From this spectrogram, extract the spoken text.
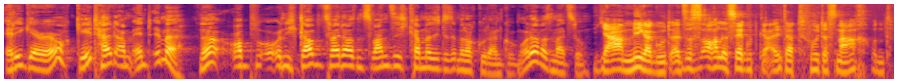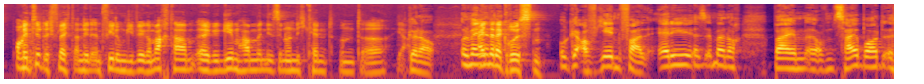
Eddie Guerrero geht halt am Ende immer. Ne? Ob, und ich glaube, 2020 kann man sich das immer noch gut angucken, oder? Was meinst du? Ja, mega gut. Also es ist auch alles sehr gut gealtert. Holt das nach und orientiert euch vielleicht an den Empfehlungen, die wir gemacht haben, äh, gegeben haben, wenn ihr sie noch nicht kennt. Und äh, ja, Genau. Und einer ihr, der größten. okay, auf jeden Fall. Eddie ist immer noch beim, äh, auf dem Cyborg äh,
